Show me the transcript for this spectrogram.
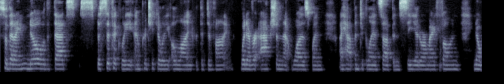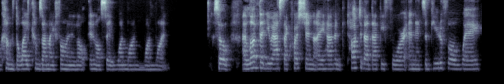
so that I know that that's specifically and particularly aligned with the divine, whatever action that was when I happen to glance up and see it or my phone, you know, comes, the light comes on my phone and it'll, and it'll say 1111. So I love that you asked that question. I haven't talked about that before and it's a beautiful way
